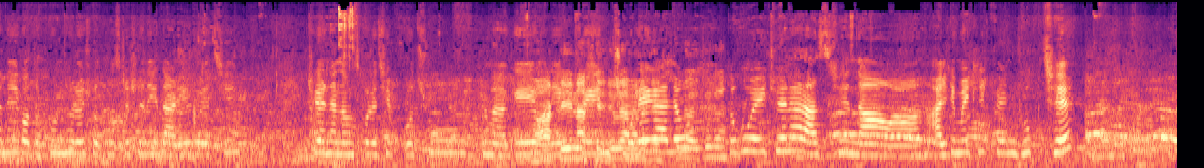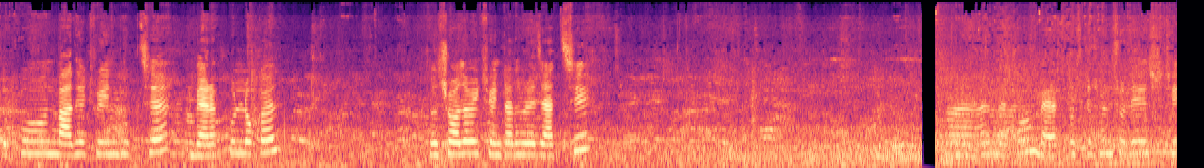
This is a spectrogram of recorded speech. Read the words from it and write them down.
এখানে কতক্ষণ ধরে সোদপুর স্টেশনে দাঁড়িয়ে রয়েছি? ট্রেন অ্যানাউন্স করেছে প্রচুর আগে অনেক ট্রেন চলে গেল। তবু এই ট্রেন আর আসছে না। আলটিমেটলি ট্রেন ঢুকছে। তখন বাধে ট্রেন ঢুকছে ব্যারাকপুর লোকাল তো চলো এই ট্রেনটা ধরে যাচ্ছি। আর দেখো ব্যারাকপুর স্টেশন চলে এসছি।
